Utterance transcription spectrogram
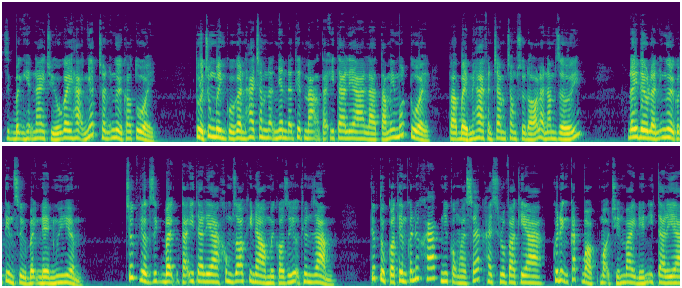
dịch bệnh hiện nay chủ yếu gây hại nhất cho những người cao tuổi. Tuổi trung bình của gần 200 nạn nhân đã thiệt mạng tại Italia là 81 tuổi và 72% trong số đó là nam giới. Đây đều là những người có tiền sử bệnh nền nguy hiểm. Trước việc dịch bệnh tại Italia không rõ khi nào mới có dấu hiệu thuyên giảm, tiếp tục có thêm các nước khác như Cộng hòa Séc hay Slovakia quyết định cắt bỏ mọi chuyến bay đến Italia.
